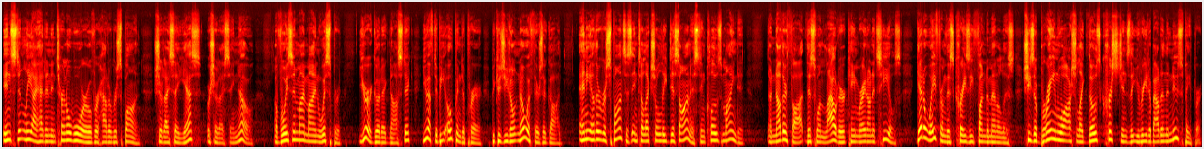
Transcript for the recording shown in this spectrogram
Instantly, I had an internal war over how to respond. Should I say yes or should I say no? A voice in my mind whispered, You're a good agnostic. You have to be open to prayer because you don't know if there's a God. Any other response is intellectually dishonest and closed minded. Another thought, this one louder, came right on its heels. Get away from this crazy fundamentalist. She's a brainwash like those Christians that you read about in the newspaper.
